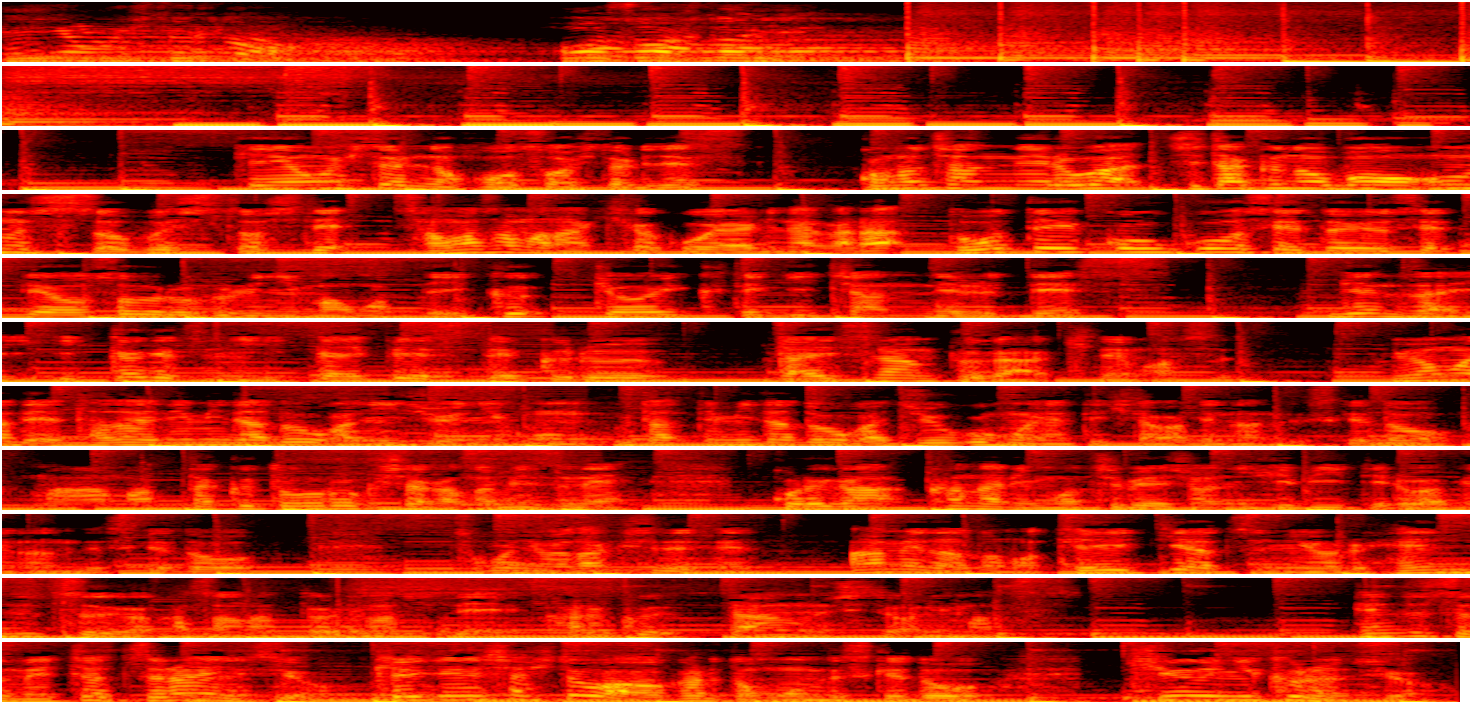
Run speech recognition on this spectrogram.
軽音一人の放送一人。軽音一人の放送一人です。このチャンネルは自宅の防音室を物質として様々な企画をやりながら童貞高校生という設定をソウルフルに守っていく教育的チャンネルです。現在1ヶ月に1回ペースで来る大スランプが来てます。今まで叩いてみた動画22本歌ってみた動画15本やってきたわけなんですけどまあ全く登録者が伸びずねこれがかなりモチベーションに響いてるわけなんですけどそこに私ですね雨などの低気圧による片頭痛が重なっておりまして軽くダウンしております。片頭痛めっちゃ辛いんですよ。経験した人はわかると思うんですけど急に来るんですよ。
